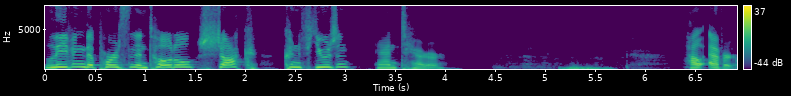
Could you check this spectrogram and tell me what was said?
leaving the person in total shock, confusion, and terror. However,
